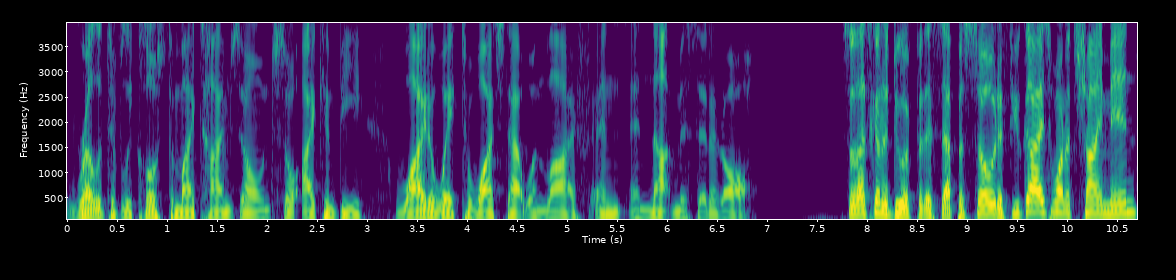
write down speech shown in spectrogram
relatively close to my time zone, so I can be wide awake to watch that one live and, and not miss it at all. So that's going to do it for this episode. If you guys want to chime in,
